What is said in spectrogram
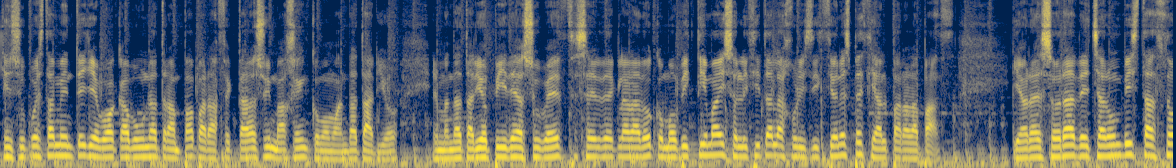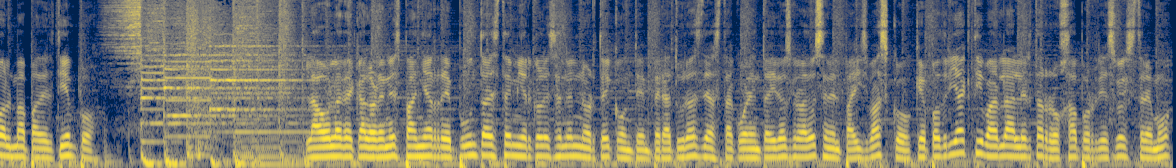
quien supuestamente llevó a cabo una trampa para afectar a su imagen como mandatario. El mandatario pide a su vez ser declarado como víctima y solicita la Jurisdicción Especial para la Paz. Y ahora es hora de echar un vistazo al mapa del tiempo. La ola de calor en España repunta este miércoles en el norte con temperaturas de hasta 42 grados en el País Vasco, que podría activar la alerta roja por riesgo extremo,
